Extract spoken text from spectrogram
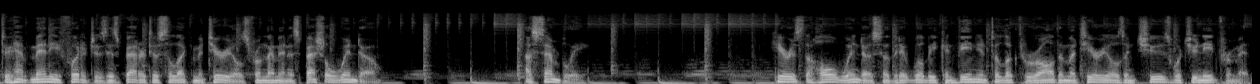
To have many footages is better to select materials from them in a special window. Assembly. Here is the whole window so that it will be convenient to look through all the materials and choose what you need from it.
